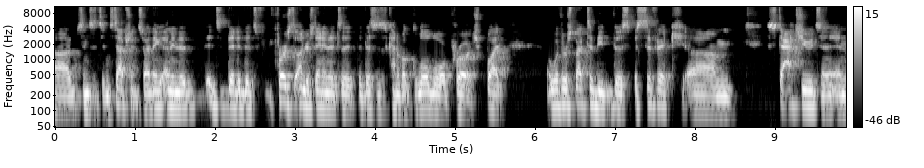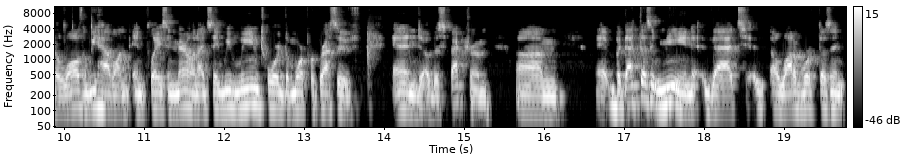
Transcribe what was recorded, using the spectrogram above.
uh, since its inception. So I think, I mean, it's, it's first understanding that, a, that, this is kind of a global approach, but with respect to the, the specific um, statutes and, and, the laws that we have on in place in Maryland, I'd say we lean toward the more progressive end of the spectrum. Um, eh, but that doesn't mean that a lot of work doesn't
